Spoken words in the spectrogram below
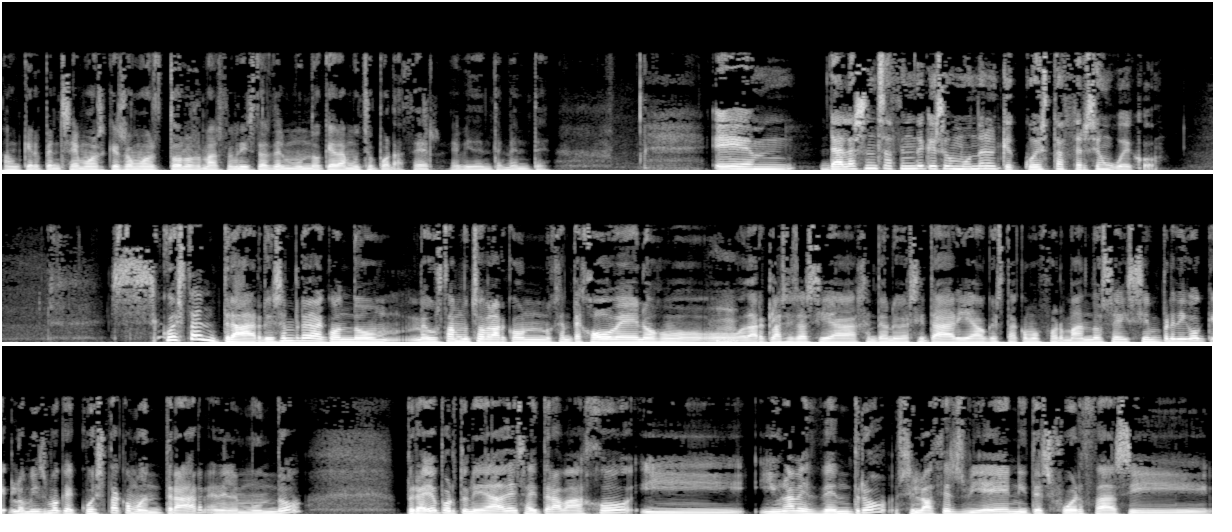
aunque pensemos que somos todos los más feministas del mundo, queda mucho por hacer, evidentemente. Eh, da la sensación de que es un mundo en el que cuesta hacerse un hueco cuesta entrar. Yo siempre cuando me gusta mucho hablar con gente joven o, o mm. dar clases así a gente universitaria o que está como formándose y siempre digo que lo mismo que cuesta como entrar en el mundo, pero hay oportunidades, hay trabajo y, y una vez dentro, si lo haces bien y te esfuerzas y,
